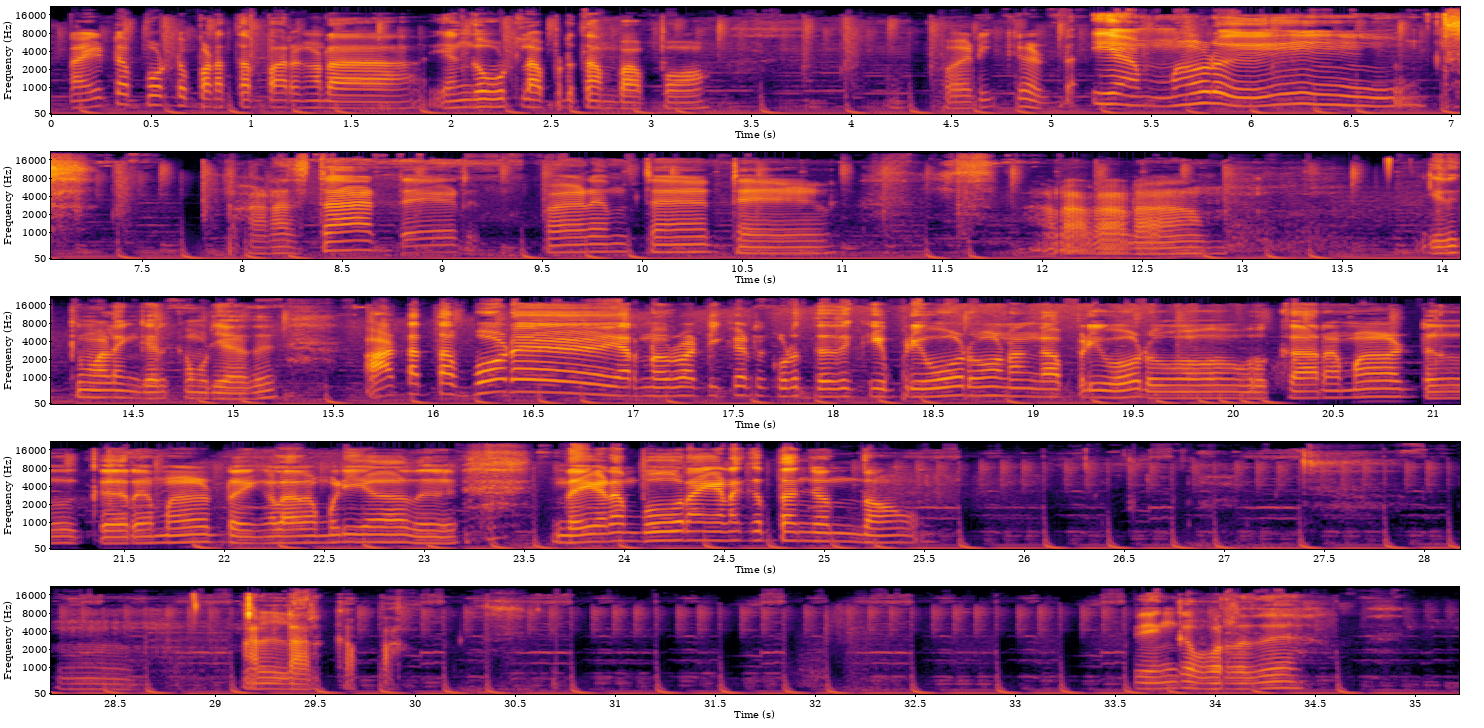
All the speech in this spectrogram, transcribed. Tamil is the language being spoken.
நைட்டை போட்டு படத்தை பாருங்கடா. எங்க வீட்ல அப்படித்தான் பார்ப்போம். படிக்கட்ட. எம்மோடு படம் ஸ்டார்டட் படம் ஸ்டார்டட் இதுக்கு மேலே இங்கே இருக்க முடியாது. போடு. இரநூறுவா டிக்கெட் கொடுத்ததுக்கு இப்படி ஓடும். நாங்கள் அப்படி ஓடுவோம். உட்கார மாட்டோம். உட்கார மாட்டோம். எங்களால் முடியாது. இந்த இடம் பூரா எனக்கு தான் சொந்தம். நல்லா இருக்கப்பா. எங்கே எங்க போடுறது?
